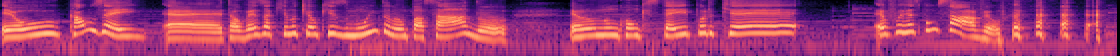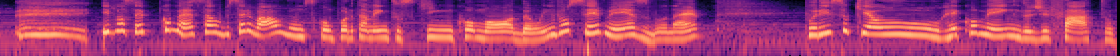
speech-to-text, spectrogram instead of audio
Eu causei. É, talvez aquilo que eu quis muito no passado eu não conquistei porque eu fui responsável. e você começa a observar alguns comportamentos que incomodam em você mesmo, né? Por isso que eu recomendo de fato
